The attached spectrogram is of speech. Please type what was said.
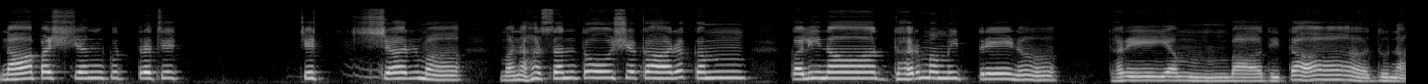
नापश्यन् कुत्रचित् चिच्छर्म मनः सन्तोषकारकम्। कलिना धर्ममित्रेण धरेयम बाधिता दुना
